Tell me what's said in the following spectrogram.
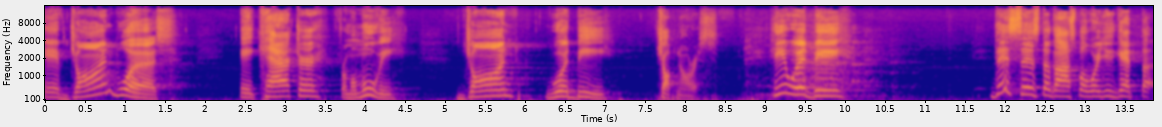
if John was a character from a movie, John would be Chuck Norris. He would be. This is the gospel where you get the.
